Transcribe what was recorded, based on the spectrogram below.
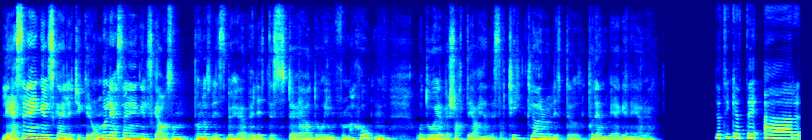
läser engelska eller tycker om att läsa engelska och som på något vis behöver lite stöd och information. Och då översatte jag hennes artiklar och lite på den vägen är det. Jag tycker att det är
